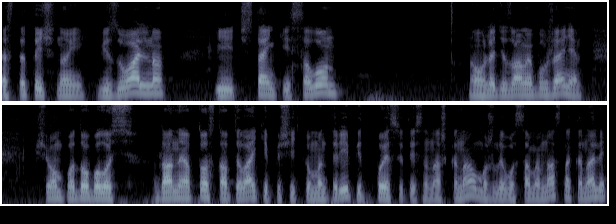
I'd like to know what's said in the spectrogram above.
естетично і візуально і чистенький салон. На огляді з вами був Женя. Якщо вам подобалось дане авто, ставте лайки, пишіть коментарі, підписуйтесь на наш канал. Можливо, саме в нас на каналі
